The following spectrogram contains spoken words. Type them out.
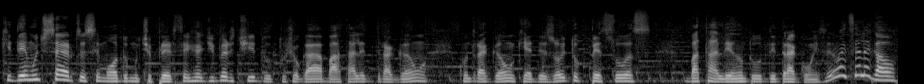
que dê muito certo esse modo multiplayer, seja divertido tu jogar a batalha de dragão com dragão, que é 18 pessoas batalhando de dragões. Vai ser legal.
